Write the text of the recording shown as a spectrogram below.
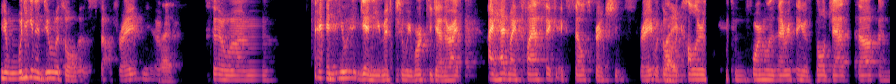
you know, what are you going to do with all this stuff, right? You know? Right. So um, and you again, you mentioned we worked together. I I had my classic Excel spreadsheets, right, with all right. the colors and formulas and everything. It was all jazzed up, and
